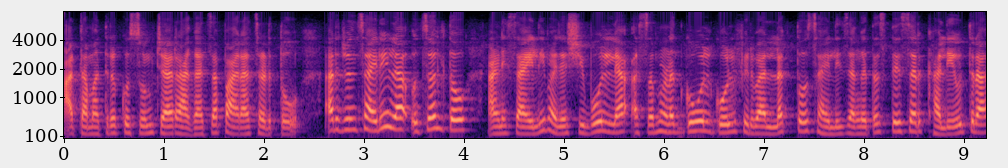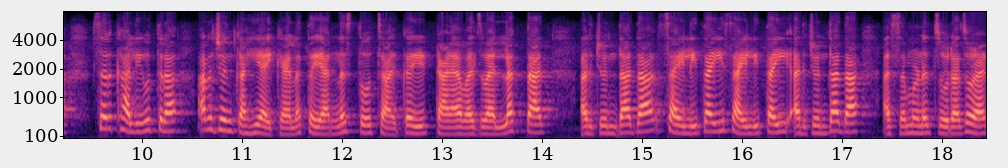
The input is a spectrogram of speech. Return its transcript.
आता मात्र कुसुमच्या रागाचा पारा चढतो. अर्जुन सायलीला उचलतो आणि सायली माझ्याशी बोलल्या असं म्हणत गोल गोल फिरवायला लागतो. सायली सांगत असते सर खाली उतरा. सर खाली उतरा. अर्जुन काही ऐकायला तयार नसतो. चाळकरी टाळ्या वाजवायला लागतात. अर्जुन दादा सायलीताई सायलीताई अर्जुन दादा असं म्हणत जोराजोरात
